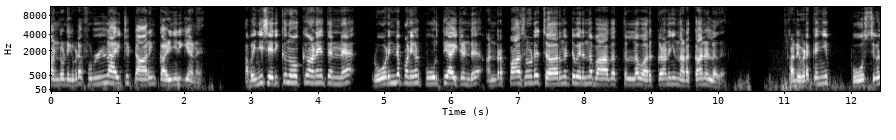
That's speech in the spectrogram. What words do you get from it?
കണ്ടുകൊണ്ടിരിക്കും ഇവിടെ ഫുള്ളായിട്ട് ടാറിംഗ് കഴിഞ്ഞിരിക്കുകയാണ്. അപ്പോൾ ഇനി ശരിക്കും നോക്കുകയാണെങ്കിൽ തന്നെ റോഡിന്റെ പണികൾ പൂർത്തിയായിട്ടുണ്ട്. അണ്ടർപാസിനോട് ചേർന്നിട്ട് വരുന്ന ഭാഗത്തുള്ള വർക്കുകളാണ് ഇനി നടക്കാനുള്ളത്. കണ്ട് ഇവിടെയൊക്കെ ഇനി പോസ്റ്റുകൾ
